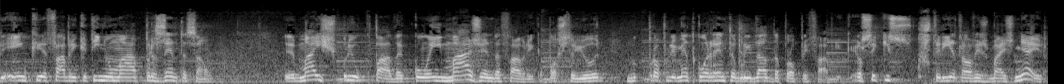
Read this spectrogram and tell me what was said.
em que a fábrica tinha uma apresentação mais preocupada com a imagem da fábrica posterior do que propriamente com a rentabilidade da própria fábrica. Eu sei que isso custaria talvez mais dinheiro,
